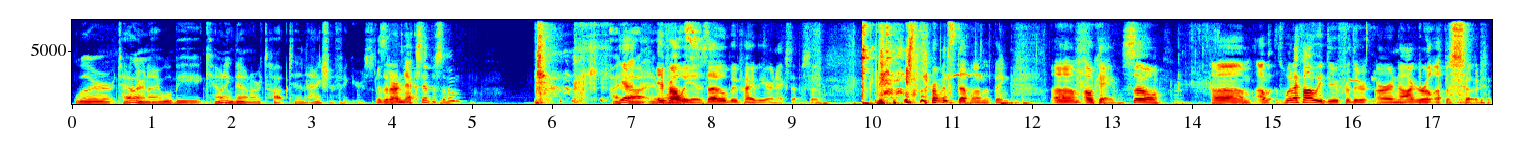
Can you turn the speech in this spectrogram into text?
where Tyler and I will be counting down our top 10 action figures. Is it our next episode? I yeah, thought it, it, probably is. That will be probably be our next episode. He's throwing stuff on the thing. Um, okay, so um, um, what I thought we'd do for the, our inaugural episode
